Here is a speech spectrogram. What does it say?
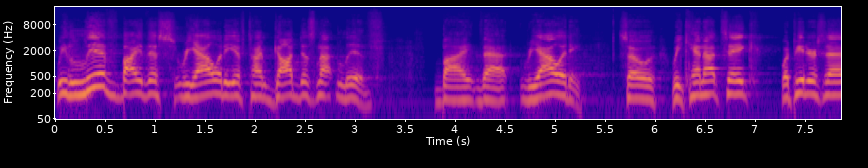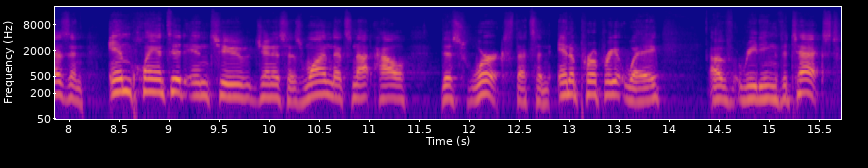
we live by this reality of time. God does not live by that reality. So we cannot take what Peter says and implant it into Genesis 1. That's not how this works. That's an inappropriate way of reading the text.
